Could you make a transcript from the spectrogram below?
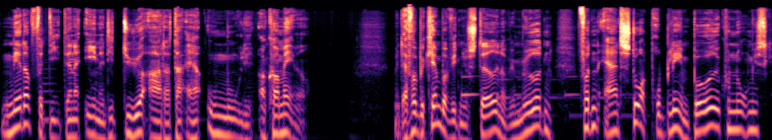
netop fordi den er en af de dyrearter, der er umulig at komme af med. Men derfor bekæmper vi den jo stadig, når vi møder den, for den er et stort problem både økonomisk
